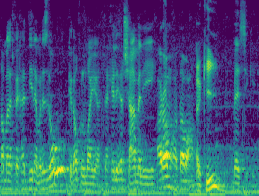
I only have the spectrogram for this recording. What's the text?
طبعا الفخاد دي لما نزلوا كده في المية. تخيل القرش عمل إيه؟ حرامها طبعا. بس كده.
